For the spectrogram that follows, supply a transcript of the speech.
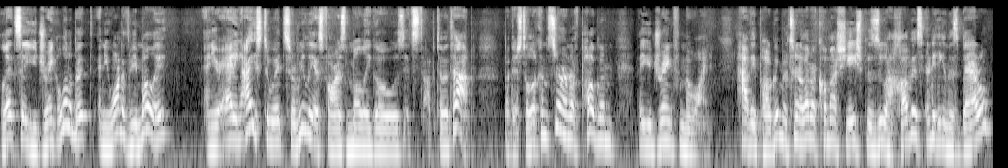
Let's say you drink a little bit and you want it to be mali, and you're adding ice to it. So really, as far as mali goes, it's up to the top. But there's still a concern of pogum that you drink from the wine. Havi pogum. Anything in this barrel.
